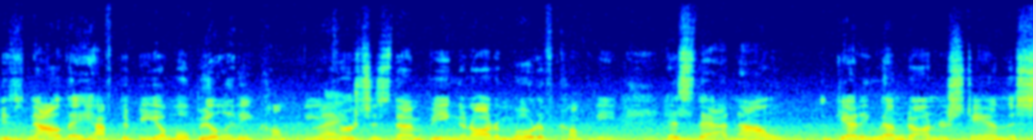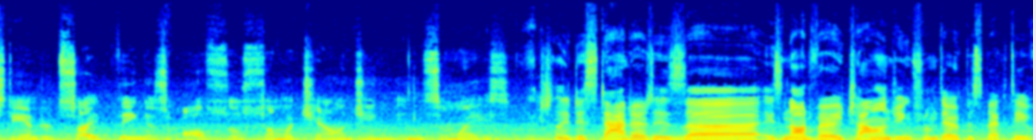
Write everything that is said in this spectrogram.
Is now they have to be a mobility company right. versus them being an automotive company. Has that now getting them to understand the standard side thing is also somewhat challenging in some ways? Actually, the standard is uh, is not very challenging from their perspective.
